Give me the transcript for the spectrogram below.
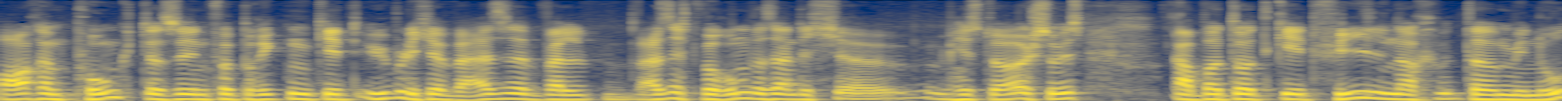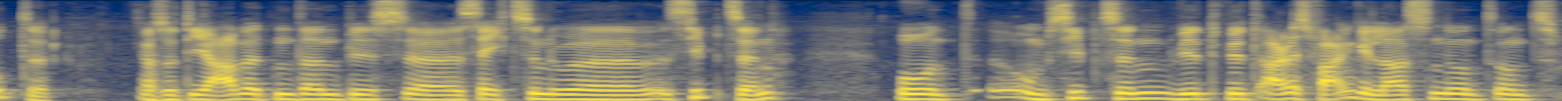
auch ein Punkt. Also in Fabriken geht üblicherweise, weil ich weiß nicht, warum das eigentlich äh, historisch so ist, aber dort geht viel nach der Minute. Also die arbeiten dann bis äh, 16.17 Uhr und um 17 wird, wird alles fallen gelassen und, und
